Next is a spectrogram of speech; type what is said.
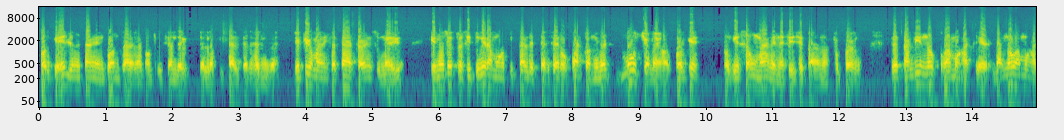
porque ellos están en contra de la construcción del, hospital de tercer nivel. Yo quiero manifestar a través de su medio que nosotros si tuviéramos hospital de tercer o cuarto nivel, mucho mejor. ¿Por qué? Porque son más beneficios para nuestro pueblo pero también no vamos a caer, no vamos a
